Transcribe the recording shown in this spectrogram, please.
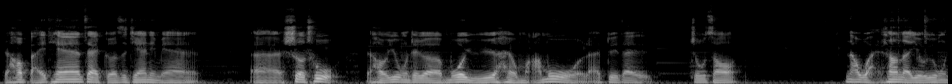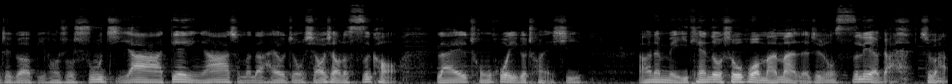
然后白天在格子间里面，呃，社畜，然后用这个摸鱼还有麻木来对待周遭。那晚上呢，又用这个，比方说书籍啊、电影啊什么的，还有这种小小的思考来重获一个喘息。然后呢，每一天都收获满满的这种撕裂感，是吧？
